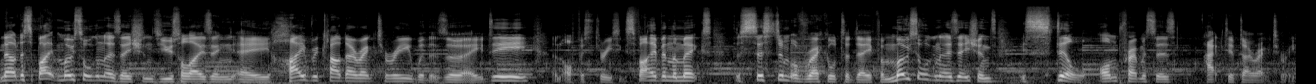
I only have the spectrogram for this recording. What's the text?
Now, despite most organizations utilizing a hybrid cloud directory with Azure AD and Office 365 in the mix, the system of record today for most organizations is still on premises Active Directory.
